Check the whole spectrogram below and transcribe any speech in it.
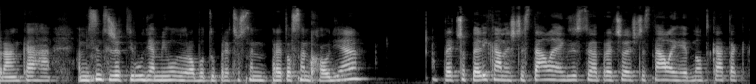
stránkach a, a myslím si, že tí ľudia milujú robotu, preto sem, preto sem chodia prečo Pelikán ešte stále existuje a prečo ešte stále jednotka, tak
